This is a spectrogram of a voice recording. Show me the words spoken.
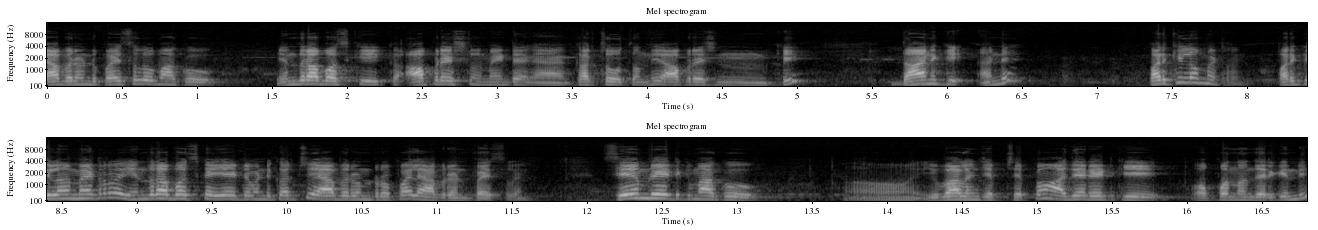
యాభై రెండు పైసలు మాకు ఇందిరా బస్కి ఆపరేషనల్ మెయింటైన్ ఖర్చు అవుతుంది ఆపరేషన్కి. దానికి అంటే పర్ కిలోమీటర్ అండి. పర్ కిలోమీటర్ ఇందిరా బస్కి అయ్యేటువంటి ఖర్చు యాభై రెండు రూపాయలు యాభై రెండు పైసలు అండి సేమ్ రేటుకి మాకు ఇవ్వాలని చెప్పి చెప్పాం. అదే రేటుకి ఒప్పందం జరిగింది.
